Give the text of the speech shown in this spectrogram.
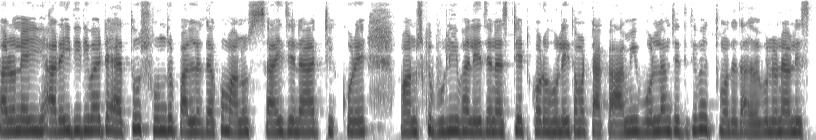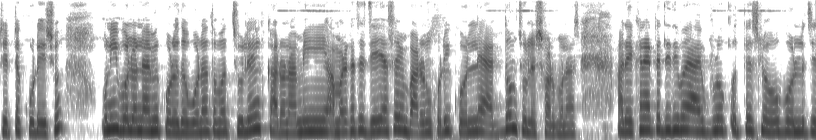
কারণ এই, আর এই দিদিভাইটা এত সুন্দর পার্লার, দেখো মানুষ চাই যে না, ঠিক করে মানুষকে ভুলিয়ে ভালিয়ে যে না স্ট্রেট করো হলেই তোমার টাকা। আমি বললাম যে, দিদিভাই, তোমাদের দাদাভাই বলল না হলে স্ট্রেটটা করে এসো। উনি বলল, না, আমি করে দেবো না তোমার চুলে। কারণ আমি, আমার কাছে যেই আসে, আমি বারণ করি, করলে একদম চুলের সর্বনাশ। আর এখানে একটা দিদিভাই আইব্রো করতে এসলো ও বলল যে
